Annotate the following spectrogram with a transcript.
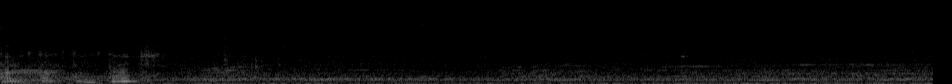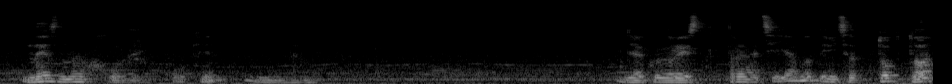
Так, так, так, так. Не знаходжу поки. не. Дякую, реєстрація. Ну, дивіться, тобто.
